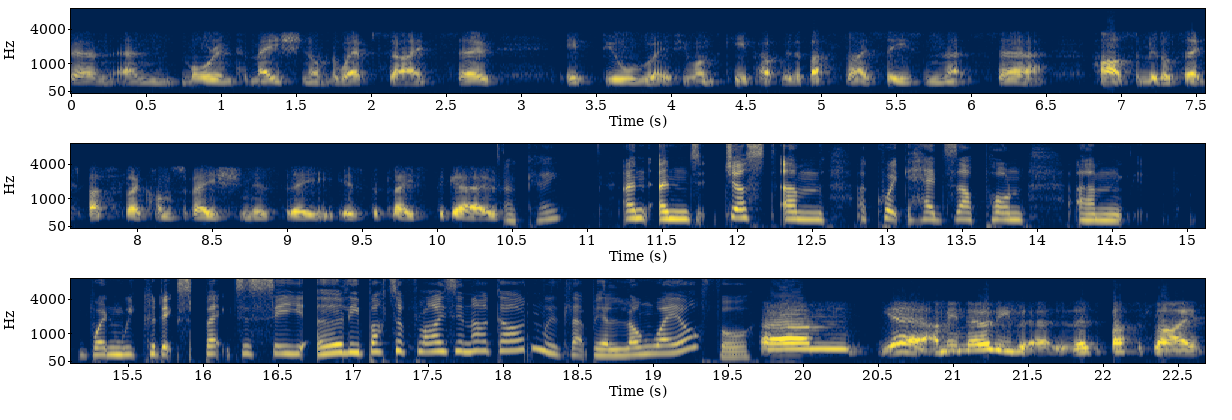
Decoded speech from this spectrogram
and, and more information on the website. So if you if you want to keep up with the butterfly season, that's uh, Herts and Middlesex Butterfly Conservation is the is the place to go. Okay. And and just um, a quick heads up on um, when we could expect to see early butterflies in our garden? Would that be a long way off, or? Um, yeah, I mean, early uh, there's butterflies.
